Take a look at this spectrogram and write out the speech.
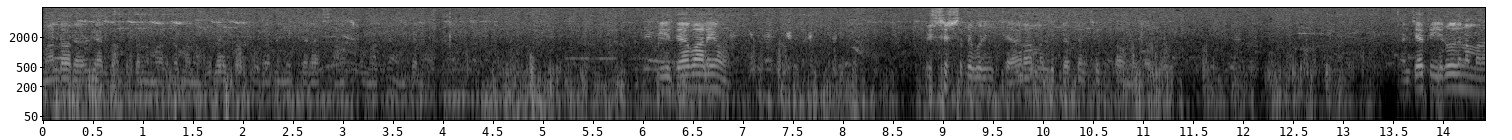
మండవరావు గారి దంపతులను మాత్రం మనం హృదయపూర్వకంగా అభినందించాల్సిన అవసరం మాత్రం అంతే ఈ దేవాలయం విశిష్టత గురించి చాలామంది పెద్దలు చెప్తూ ఉంటారు. అంచేత ఈ రోజున మన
